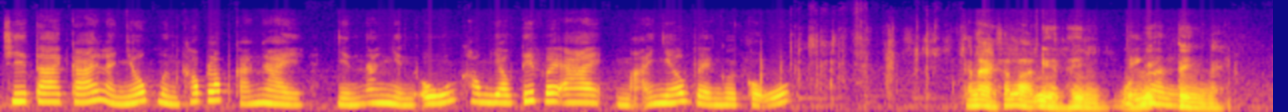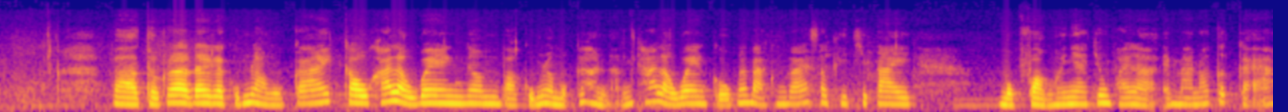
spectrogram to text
chia tay cái là nhốt mình khóc lóc cả ngày nhịn ăn nhịn uống không giao tiếp với ai mãi nhớ về người cũ. Cái này chắc là điển hình của Điển hình. tình này. Và thực ra đây là cũng là một cái câu khá là quen um, và cũng là một cái hình ảnh khá là quen của mấy bạn con gái sau khi chia tay một phần thôi nha chứ không phải là Emma nói tất cả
